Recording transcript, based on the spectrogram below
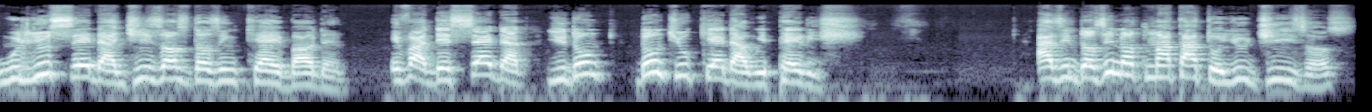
Will you say that jesus doesn't care about them? In fact they said that you don't don't you care that we perish? As in does it not matter to you jesus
